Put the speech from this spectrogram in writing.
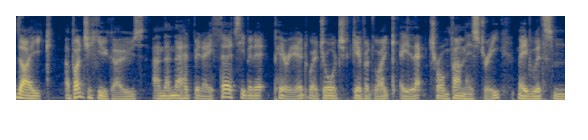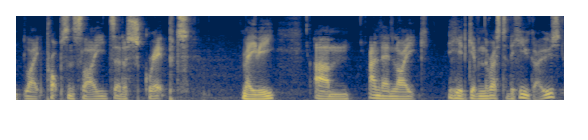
like a bunch of Hugos, and then there had been a 30 minute period where George had given like a lecture on fan history, maybe with some like props and slides and a script, maybe. Um, and then like he had given the rest of the Hugos,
